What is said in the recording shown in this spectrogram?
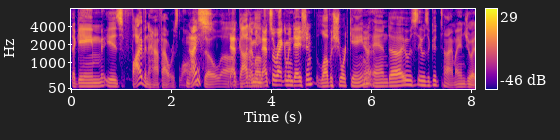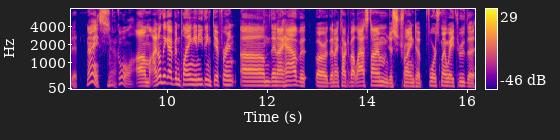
The game is five and a half hours long. Nice. So uh, That, I mean, love, that's a recommendation. love a short game, Yeah. and uh, it was it was a good time. I enjoyed it. Nice, Yeah. cool. Um, I don't think I've been playing anything different um, than I have uh, or than I talked about last time. I'm just trying to force my way through the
